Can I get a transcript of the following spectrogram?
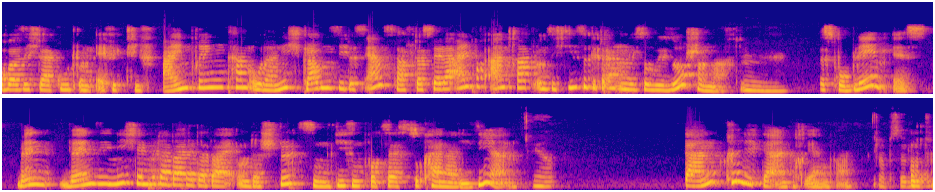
ob er sich da gut und effektiv einbringen kann oder nicht. Glauben Sie das ernsthaft, dass der da einfach antrabt und sich diese Gedanken nicht sowieso schon macht? Mhm. Das Problem ist, wenn, wenn Sie nicht den Mitarbeiter dabei unterstützen, diesen Prozess zu kanalisieren, ja. dann kündigt er einfach irgendwann. Absolut.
